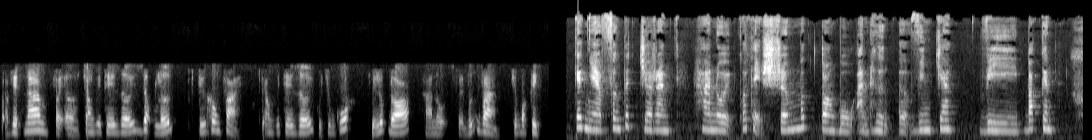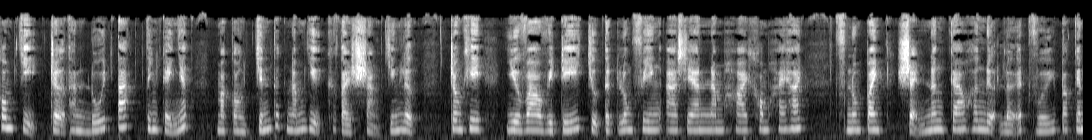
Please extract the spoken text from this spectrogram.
và Việt Nam phải ở trong cái thế giới rộng lớn, chứ không phải trong cái thế giới của Trung Quốc, thì lúc đó Hà Nội sẽ vững vàng trước Bắc Kinh. Các nhà phân tích cho rằng Hà Nội có thể sớm mất toàn bộ ảnh hưởng ở Vinh Trang vì Bắc Kinh không chỉ trở thành đối tác tin cậy nhất mà còn chính thức nắm giữ các tài sản chiến lược. Trong khi dựa vào vị trí Chủ tịch Luân phiên ASEAN năm 2022, Phnom Penh sẽ nâng cao hơn nữa lợi ích với Bắc Kinh.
